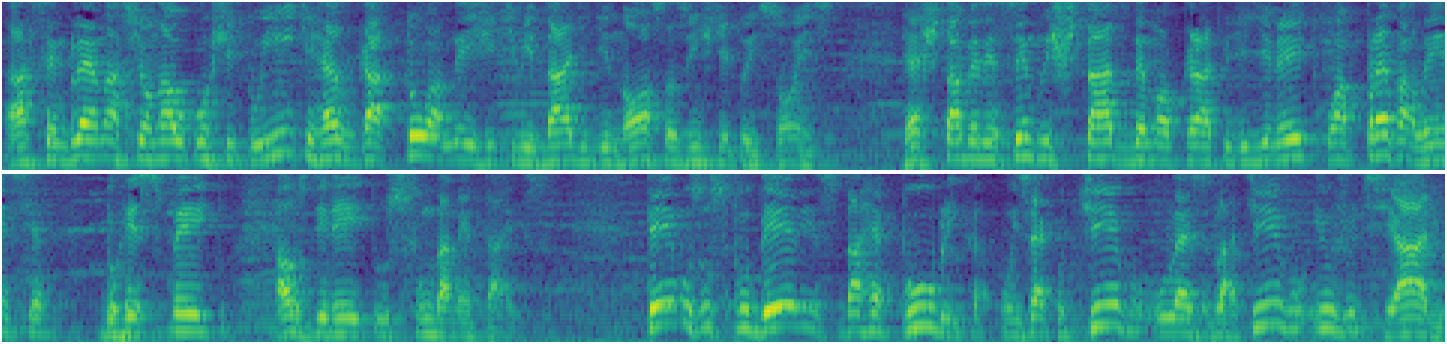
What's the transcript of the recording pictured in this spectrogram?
A Assembleia Nacional Constituinte resgatou a legitimidade de nossas instituições, restabelecendo o Estado democrático de direito com a prevalência do respeito aos direitos fundamentais. Temos os poderes da República, o Executivo, o Legislativo e o Judiciário,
